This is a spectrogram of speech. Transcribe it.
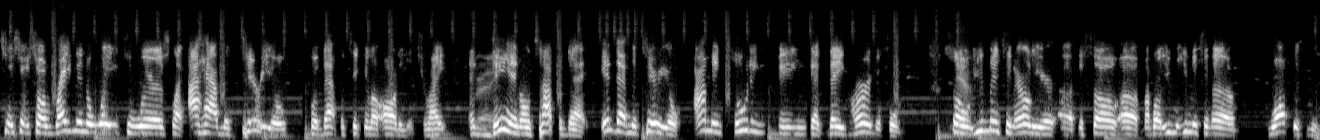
So, so so I'm writing in a way to where it's like I have material for that particular audience, right? And Right. then on top of that, in that material, I'm including things that they've heard before. So Yeah. you mentioned earlier uh, the song, uh, my brother. You, you mentioned uh, "Walk with Me."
